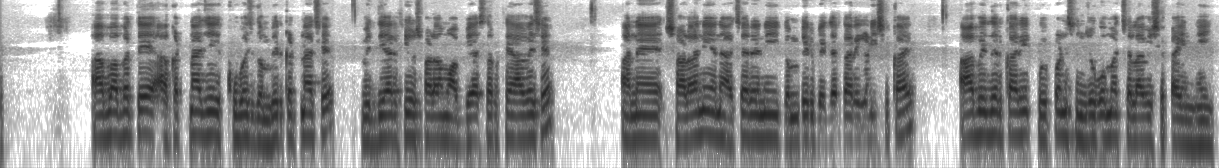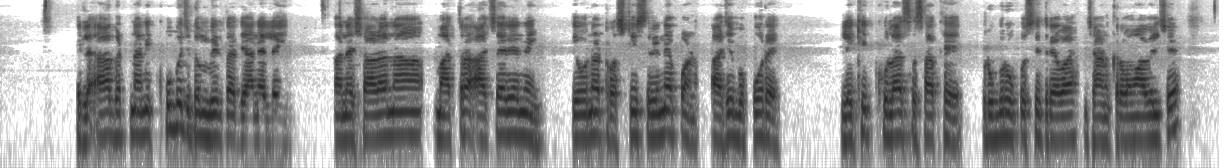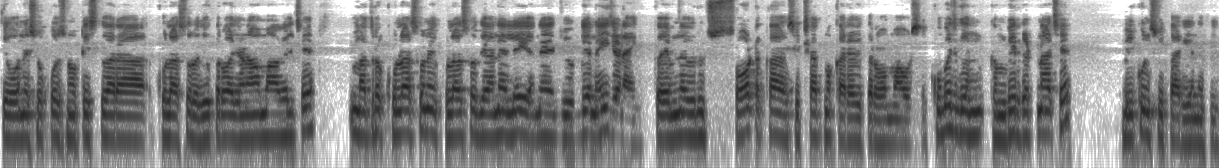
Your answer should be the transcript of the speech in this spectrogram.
આ બાબતે આ ઘટના જે ખૂબ જ ગંભીર ઘટના છે. વિદ્યાર્થીઓ શાળામાં અભ્યાસ અર્થે આવે છે અને શાળાની અને આચાર્યની ગંભીર બેદરકારી ગણી શકાય. આ બેદરકારી કોઈપણ સંજોગોમાં ચલાવી શકાય નહીં. એટલે આ ઘટનાની ખૂબ જ ગંભીરતા ધ્યાને લઈ અને શાળાના માત્ર આચાર્ય નહીં, તેઓના ટ્રસ્ટીશ્રીને પણ આજે બપોરે લેખિત ખુલાસા સાથે રૂબરૂ ઉપસ્થિત રહેવા જાણ કરવામાં આવેલ છે. તેઓને શોકોસ નોટિસ દ્વારા ખુલાસો રજૂ કરવા જણાવવામાં આવેલ છે. માત્ર ખુલાસો નહીં, ખુલાસો ધ્યાને લઈ અને યોગ્ય નહીં જણાય, તો એમના વિરુદ્ધ સો ટકા શિક્ષાત્મક કાર્યવાહી કરવામાં આવશે. ખૂબ જ ગંભીર ઘટના છે. બિલકુલ સ્વીકાર્ય નથી.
